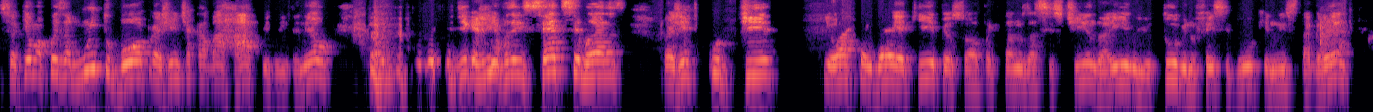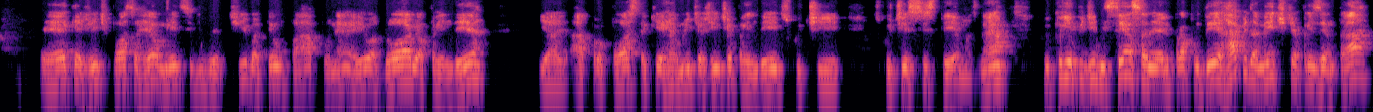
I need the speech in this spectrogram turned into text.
isso aqui é uma coisa muito boa para a gente acabar rápido, entendeu? Então, eu decidi que a gente ia fazer em sete semanas para a gente curtir. E eu acho que a ideia aqui, pessoal, para que está nos assistindo aí no YouTube, no Facebook, no Instagram, é que a gente possa realmente se divertir, bater um papo, né? Eu adoro aprender e a, a proposta aqui é realmente a gente aprender e discutir discutir esses temas, né? Eu queria pedir licença, Nélio, para poder rapidamente te apresentar.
